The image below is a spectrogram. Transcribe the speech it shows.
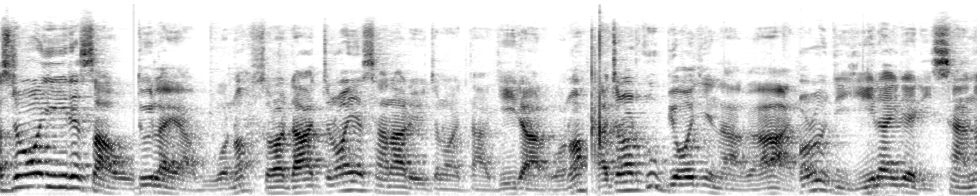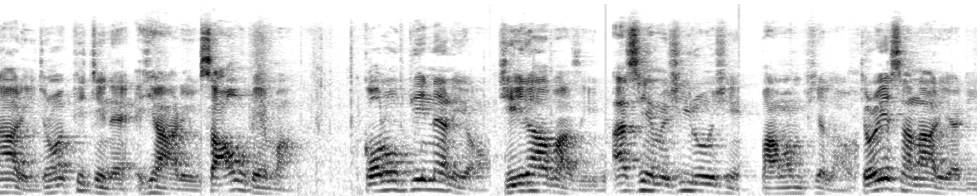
အစတော်ရေးတဲ့စာကိုတွေးလိုက်ရဘူးပေါ့နော်ဆိုတော့ဒါကျွန်တော်ရဲ့ဆန္ဒတွေကိုကျွန်တော်ဒါရေးတာပေါ့နော်အဲကျွန်တော်တခုပြောချင်တာကကျွန်တော်တို့ဒီရေးလိုက်တဲ့ဒီဆန္ဒတွေကျွန်တော်ဖြစ်ချင်တဲ့အရာတွေစာအုပ်ထဲမှာကောလုံးပြည့်နှက်နေအောင်ရေးထားပါစေအဆင်မရှိလို့ရှင်ဘာမှမဖြစ်လာဘူးကျွန်တော်ရဲ့ဆန္ဒတွေကဒီ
